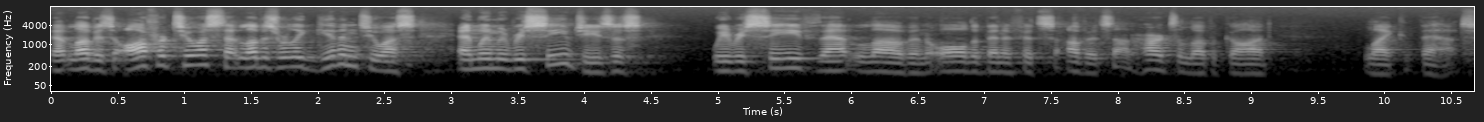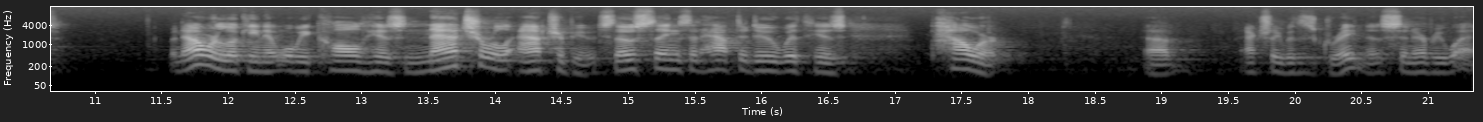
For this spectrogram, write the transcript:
That love is offered to us, that love is really given to us. And when we receive Jesus, we receive that love and all the benefits of it. It's not hard to love God like that. But now we're looking at what we call his natural attributes, those things that have to do with his power, uh, actually, with his greatness in every way.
